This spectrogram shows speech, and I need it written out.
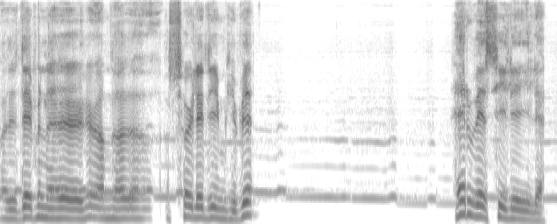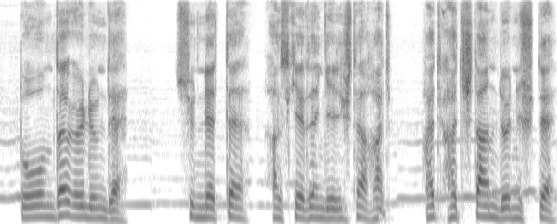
hani demin e, söylediğim gibi her vesileyle doğumda, ölümde, sünnette, askerden gelişte, hac, hac, haçtan dönüşte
